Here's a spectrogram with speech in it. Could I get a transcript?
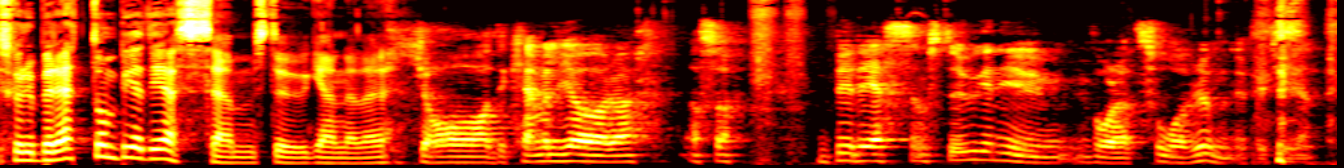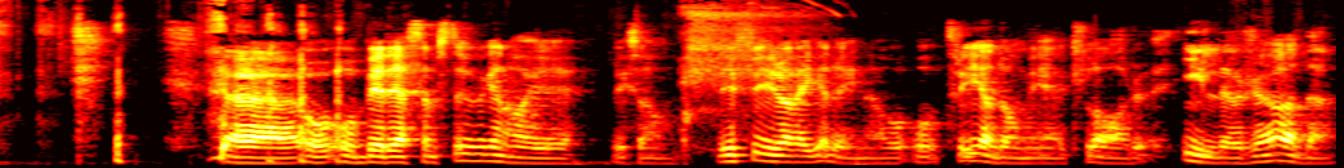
ska du berätta om BDSM-stugan eller? ja, det kan jag väl göra. Alltså, BDSM-stugan är ju vårt sovrum nu för tiden. Eh, och, och BDSM-stugan har ju liksom, det är fyra väggar där inne och, och tre av dem är klar illröda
